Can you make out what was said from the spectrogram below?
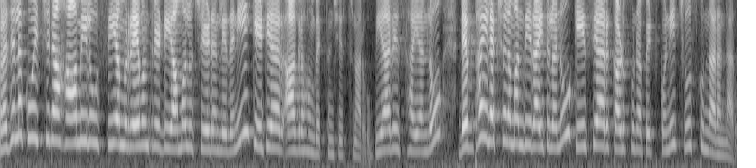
ప్రజలకు ఇచ్చిన హామీలు సీఎం రేవంత్ రెడ్డి అమలు చేయడం లేదని కేటీఆర్ ఆగ్రహం వ్యక్తం చేస్తున్నారు. బీఆర్ఎస్ హయాంలో డెబ్బై లక్షల మంది రైతులను కేసీఆర్ కడుపున పెట్టుకుని చూసుకున్నారన్నారు.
